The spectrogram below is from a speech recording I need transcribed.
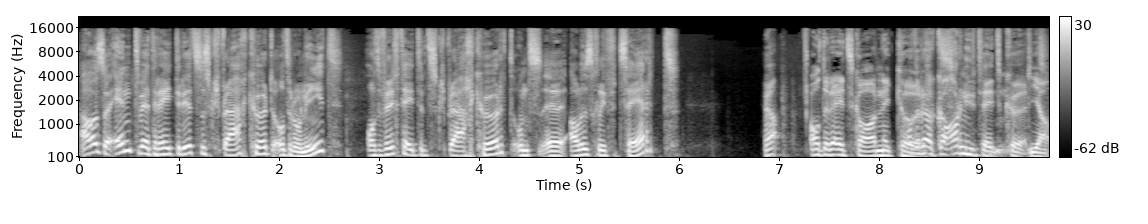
also entweder habt ihr jetzt das Gespräch gehört oder auch nicht. Oder vielleicht habt ihr das Gespräch gehört und äh, alles ein bisschen verzerrt. Ja. Oder er hat es gar nicht gehört. Oder gar nichts habt gehört. Ja.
